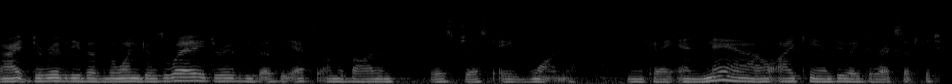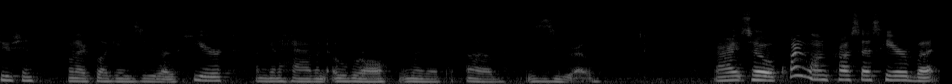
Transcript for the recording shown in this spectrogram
Alright, derivative of the 1 goes away, derivative of the x on the bottom is just a 1. Okay, and now I can do a direct substitution. When I plug in 0 here, I'm going to have an overall limit of 0. Alright, so quite a long process here, but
